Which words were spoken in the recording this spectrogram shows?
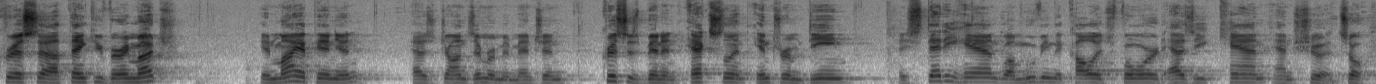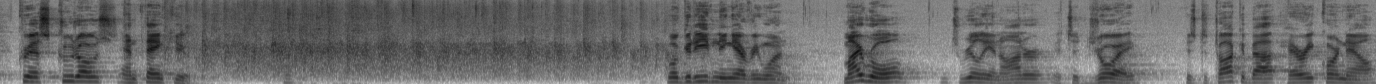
Chris, uh, thank you very much. In my opinion, as John Zimmerman mentioned, Chris has been an excellent interim dean, a steady hand while moving the college forward as he can and should. So, Chris, kudos and thank you. Well, good evening, everyone. My role, it's really an honor, it's a joy, is to talk about Harry Cornell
